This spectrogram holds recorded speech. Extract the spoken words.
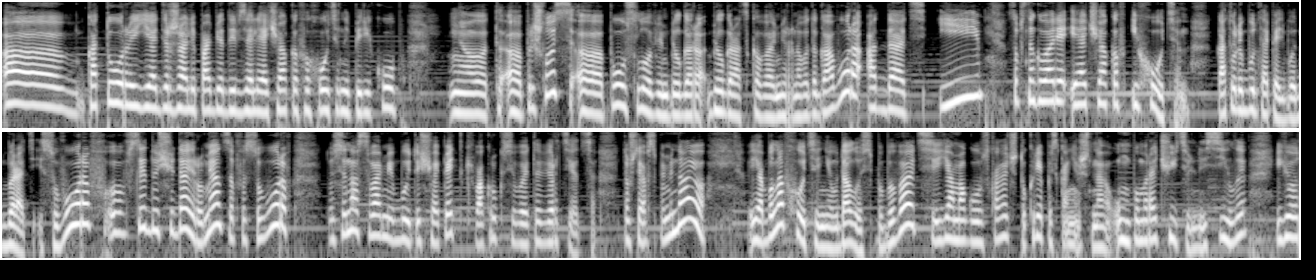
э, которые одержали победы и взяли Очаков и Хотин и Перекоп, э, пришлось э, по условиям Белгора- Белградского мирного договора отдать и, собственно говоря, и Очаков, и Хотин, которые будут опять будут брать и Суворов в следующий, да, и Румянцев, и Суворов. То есть у нас с вами будет еще опять-таки вокруг всего этого вертеться. Потому что я вспоминаю, я была в Хотине, удалось побывать, я могу могу сказать, что крепость, конечно, умопомрачительной силы. Ее,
